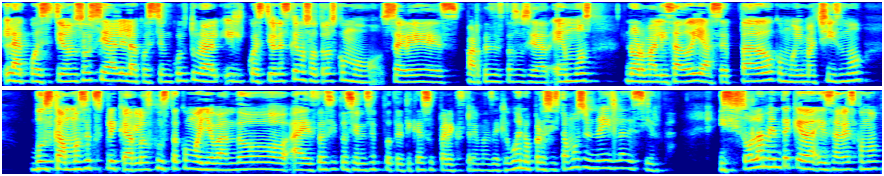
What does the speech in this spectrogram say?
la cuestión social y la cuestión cultural y cuestiones que nosotros como seres, partes de esta sociedad, hemos normalizado y aceptado como el machismo, buscamos explicarlos justo como llevando a estas situaciones hipotéticas súper extremas de que, bueno, pero si estamos en una isla desierta y si solamente queda, y sabes cómo,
